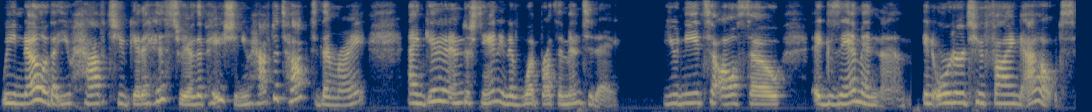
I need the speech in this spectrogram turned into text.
We know that you have to get a history of the patient. You have to talk to them, right? And get an understanding of what brought them in today you need to also examine them in order to find out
